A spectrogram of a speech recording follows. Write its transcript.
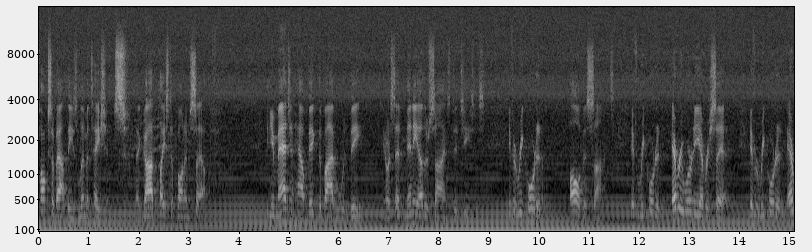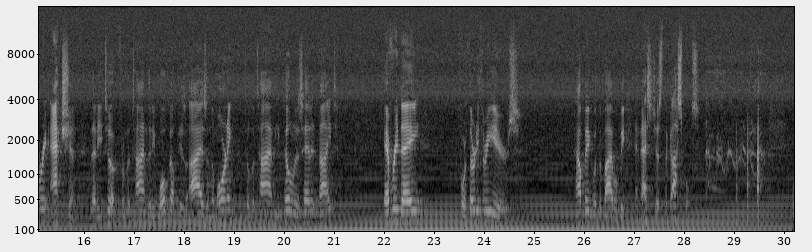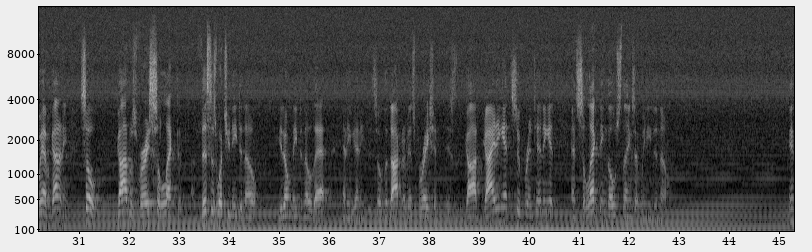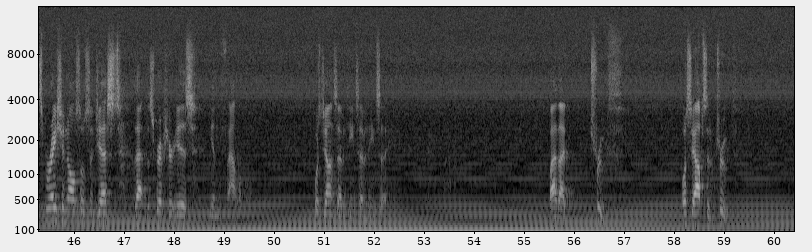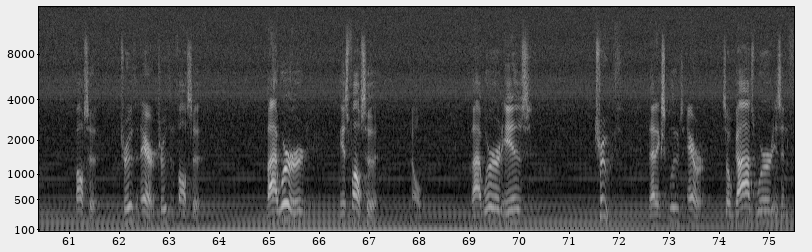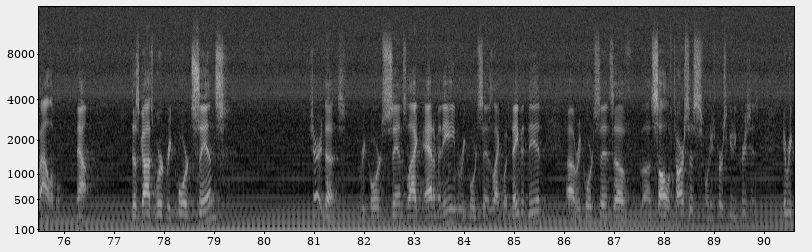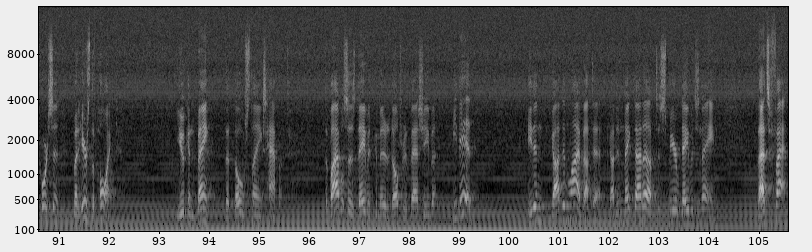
talks about these limitations that God placed upon himself. Can you imagine how big the Bible would be? You know, it said many other signs did Jesus. If it recorded all of his signs, if it recorded every word he ever said, if it recorded every action that he took from the time that he woke up his eyes in the morning until the time he pillowed his head at night, every day for 33 years, how big would the Bible be? And that's just the Gospels. we haven't got any. So God was very selective. This is what you need to know. You don't need to know that. And, he, and he, so the doctrine of inspiration is God guiding it, superintending it, and selecting those things that we need to know. Inspiration also suggests that the Scripture is infallible. What's John 17, 17 say? By thy truth. What's the opposite of truth? Falsehood. The truth and error, truth and falsehood. Thy word is falsehood. No. Thy word is truth. That excludes error. So God's word is infallible. Now, does God's word record sins? Sure, it does. It records sins like Adam and Eve, records sins like what David did, uh, records sins of uh, Saul of Tarsus when he's persecuting Christians. It records sins. But here's the point you can bank that those things happened. The Bible says David committed adultery with Bathsheba. He did. He didn't, God didn't lie about that. God didn't make that up to smear David's name. That's a fact.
